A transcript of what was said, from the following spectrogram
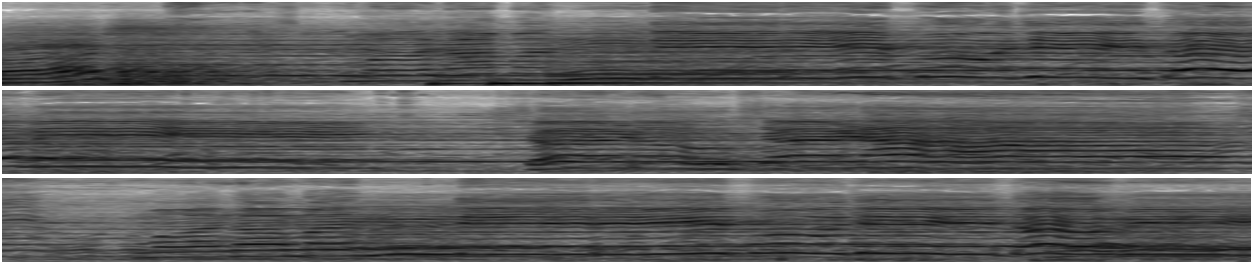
मन मंदिरी पूजित मी. क्षण क्षणा. मला मंदिरी पूजित मी.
